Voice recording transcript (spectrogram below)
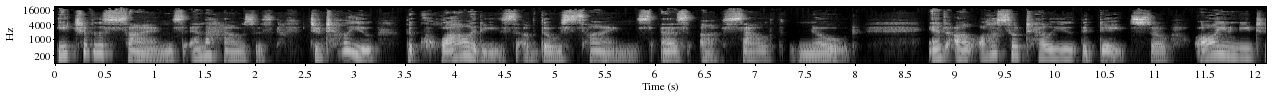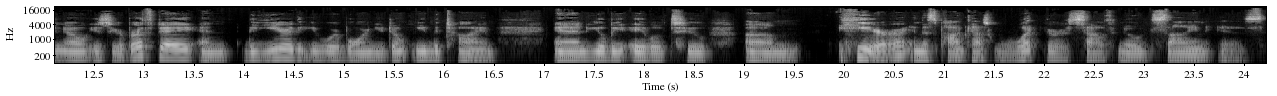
each of the signs and the houses to tell you the qualities of those signs as a south node. And I'll also tell you the dates. So all you need to know is your birthday and the year that you were born. You don't need the time. And you'll be able to um, hear in this podcast what your south node sign is.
